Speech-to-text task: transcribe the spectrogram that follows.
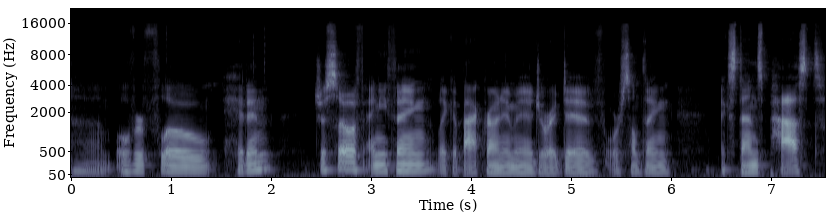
um, overflow hidden, just so if anything like a background image or a div or something extends past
